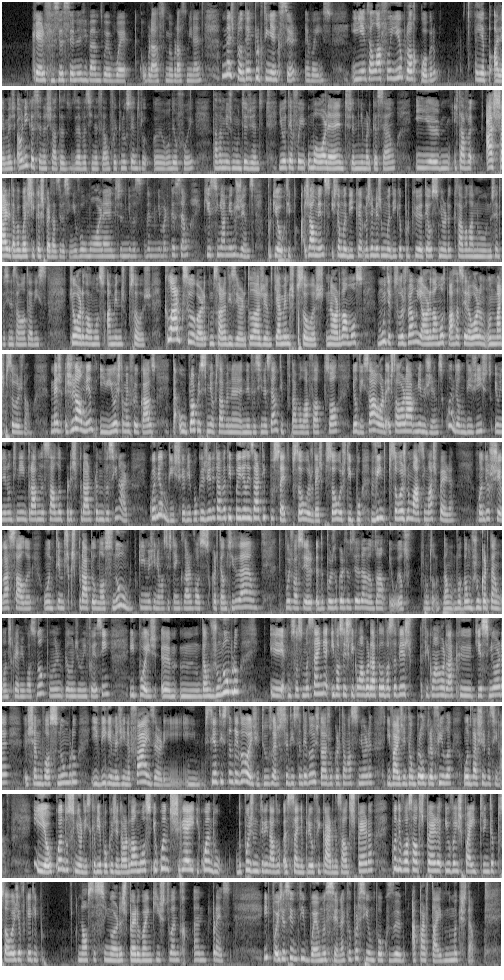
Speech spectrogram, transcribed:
quero fazer cenas e vai-me doer bué o braço, o meu braço dominante, mas pronto, é porque tinha que ser, é bem isso. E então lá fui eu para o recobro. E olha, mas a única cena chata da vacinação foi que no centro uh, onde eu fui estava mesmo muita gente. E eu até fui uma hora antes da minha marcação e, uh, e estava achar, eu estava bem chica esperta a dizer assim, eu vou uma hora antes da minha, da minha marcação, que assim há menos gente. Porque eu, tipo, geralmente, isto é uma dica, mas é mesmo uma dica porque até o senhor que estava lá no, no centro de vacinação, ele até disse que a hora do almoço há menos pessoas. Claro que se eu agora começar a dizer a toda a gente que há menos pessoas na hora do almoço, muitas pessoas vão e a hora do almoço passa a ser a hora onde mais pessoas vão. Mas geralmente, e hoje também foi o caso, tá, o próprio senhor que estava na, na, vacinação, tipo, estava lá a falar com o pessoal, ele disse: Ah, hora, esta hora há menos gente. Quando ele me diz isto, eu ainda não tinha entrado na sala para esperar para me vacinar. Quando ele me disse que havia pouca gente, eu estava tipo a idealizar tipo 7 pessoas, 10 pessoas, tipo 20 pessoas no máximo à espera. Quando eu chego à sala onde temos que esperar pelo nosso número, porque imagina, vocês têm que dar o vosso cartão de cidadão, depois, você, depois do cartão de cidadão, eles, dão, eles dão-vos um cartão onde escrevem o vosso nome, pelo menos a mim foi assim, e depois um, dão-vos um número, é como se fosse uma senha, e vocês ficam a aguardar pela vossa vez, ficam a aguardar que, que a senhora chame o vosso número e diga, imagina, Pfizer e, e 172, e tu és 172, dás o cartão à senhora e vais então para outra fila onde vais ser vacinado. E eu, quando o senhor disse que havia pouca gente à hora do almoço, eu quando cheguei e quando depois de me terem dado a senha para eu ficar na sala de espera, quando eu vou à sala de espera, eu vejo para aí 30 pessoas e eu fiquei tipo, Nossa Senhora, espero bem que isto ande, ande depressa. E depois eu senti, é uma cena, aquilo parecia um pouco de apartheid numa questão.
